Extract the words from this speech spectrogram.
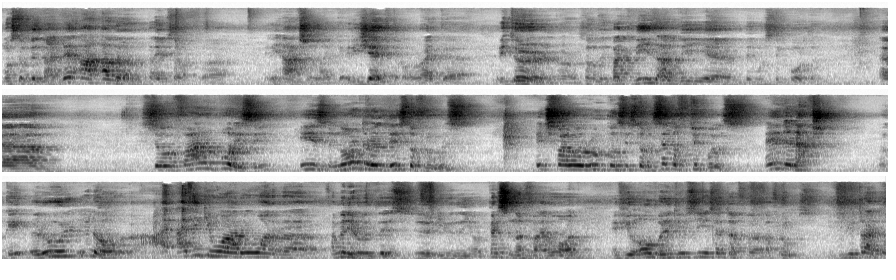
Most of the time. There are other types of uh, any action like reject or like uh, return or something, but these are the, uh, the most important. Um, so firewall policy is an ordered list of rules. Each firewall rule consists of a set of tuples and an action. Okay, a rule, you know, I, I think you are you are uh, familiar with this, uh, even in your personal firewall. If you open it, you see a set of, uh, of rules. You try to,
